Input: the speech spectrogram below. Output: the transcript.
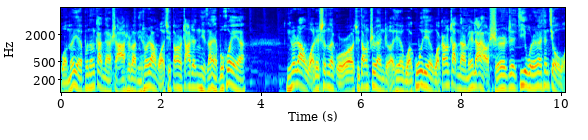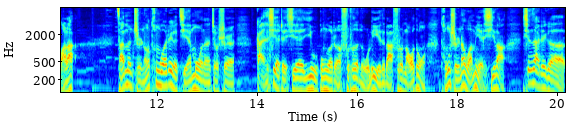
我们也不能干点啥，是吧？你说让我去帮着扎针去，咱也不会呀。你说让我这身子骨去当志愿者去，我估计我刚站那儿没俩小时，这医务人员先救我了。咱们只能通过这个节目呢，就是感谢这些医务工作者付出的努力，对吧？付出劳动，同时呢，我们也希望现在这个。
